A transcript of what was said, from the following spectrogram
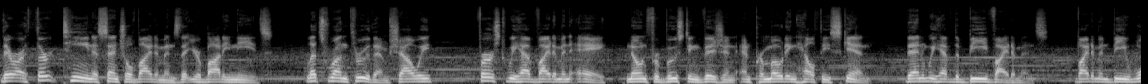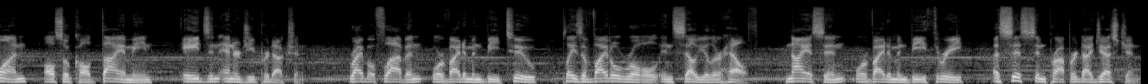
There are 13 essential vitamins that your body needs. Let's run through them, shall we? First we have vitamin A, known for boosting vision and promoting healthy skin. Then we have the B vitamins. Vitamin B1, also called thiamine, aids in energy production. Riboflavin, or vitamin B2, plays a vital role in cellular health. Niacin, or vitamin B3, assists in proper digestion.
